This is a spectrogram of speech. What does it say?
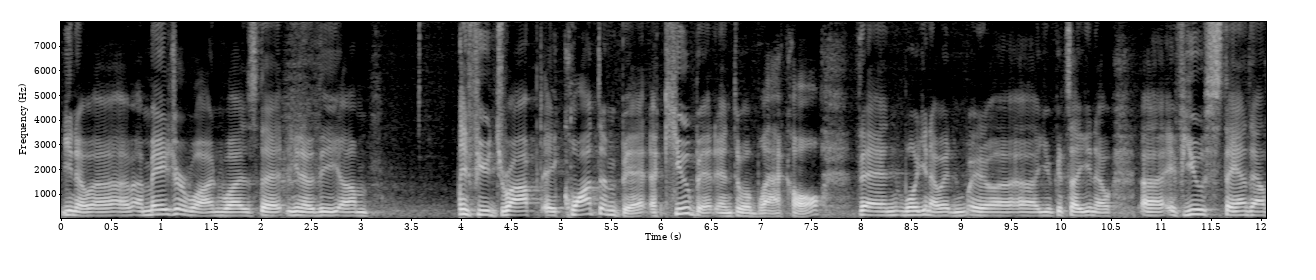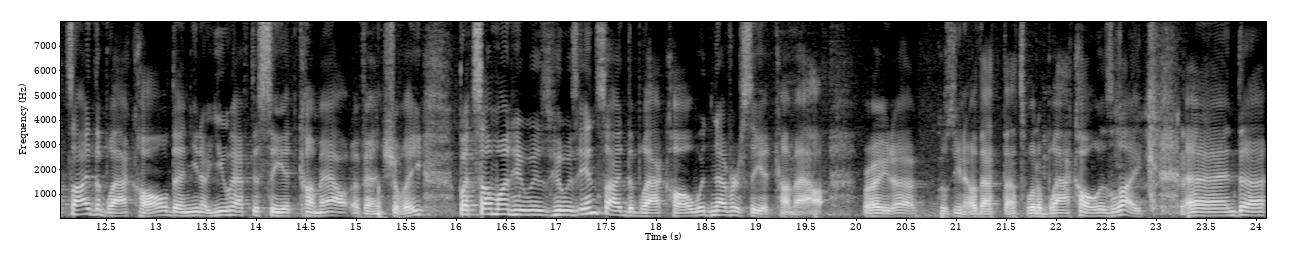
you know, a, a, major one was that you know the um, if you dropped a quantum bit, a qubit, into a black hole, then, well, you know, it, uh, uh, you could say, you know, uh, if you stand outside the black hole, then, you know, you have to see it come out eventually. But someone who is, who is inside the black hole would never see it come out right? Because uh, you know that that's what a black hole is like, and uh,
